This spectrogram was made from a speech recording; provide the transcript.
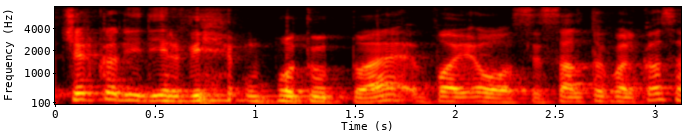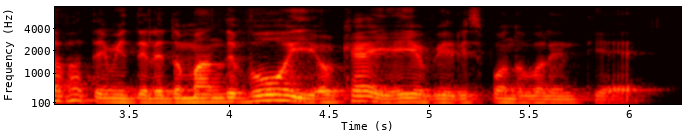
cerco di dirvi un po' tutto, eh? Poi, oh, se salto qualcosa fatemi delle domande voi, ok? E io vi rispondo volentieri.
